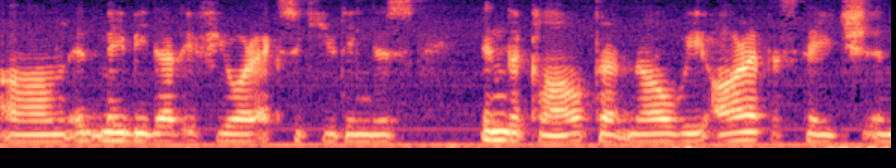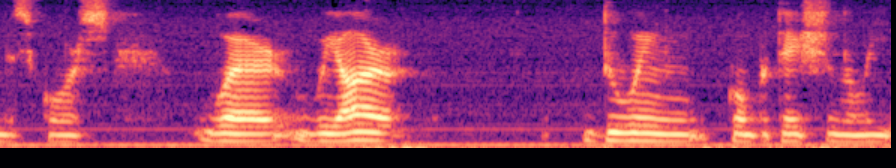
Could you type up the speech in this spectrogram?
Um, it may be that if you are executing this in the cloud, that now we are at the stage in this course where we are doing computationally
